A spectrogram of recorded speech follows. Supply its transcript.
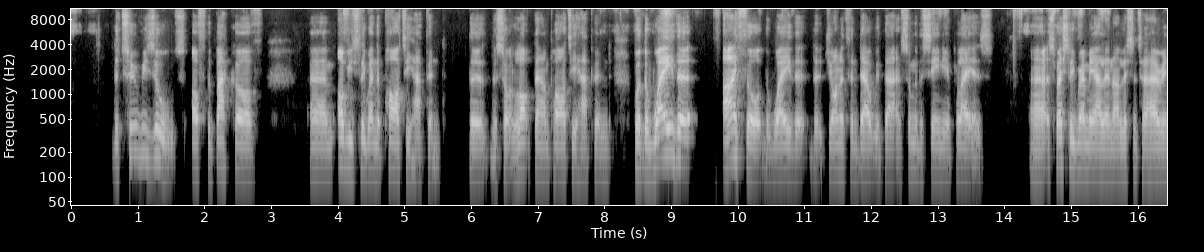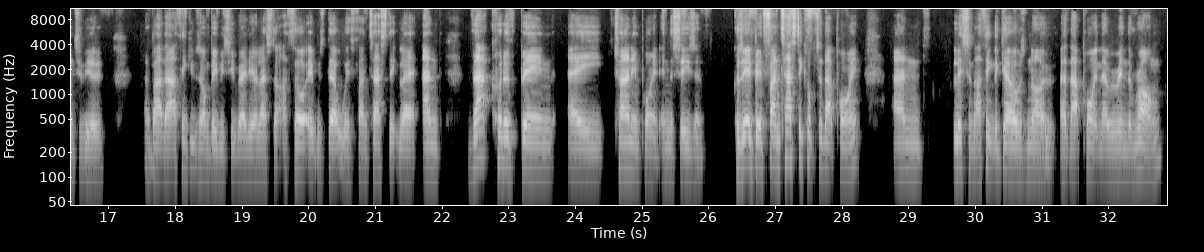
the two results off the back of um, obviously when the party happened, the the sort of lockdown party happened, but the way that I thought the way that that Jonathan dealt with that and some of the senior players, uh, especially Remi Allen, I listened to her interview about that. I think it was on BBC Radio Leicester. I thought it was dealt with fantastically, and that could have been a turning point in the season because it had been fantastic up to that point. And listen, I think the girls know at that point they were in the wrong,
